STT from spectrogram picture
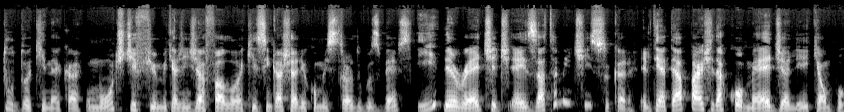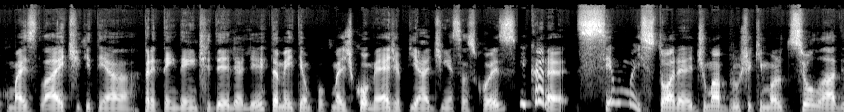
tudo aqui, né, cara? Um monte de filme que a gente já falou aqui se encaixaria como história do Goosebumps. E The Ratchet é exatamente isso, cara. Ele tem até a parte da comédia ali, que é um pouco mais light, que tem a pretendente dele ali. Também tem um pouco mais de comédia, piadinha, essas coisas. E, cara, ser uma história de uma bruxa que mora do seu lado,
